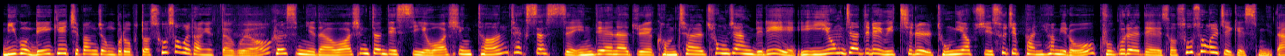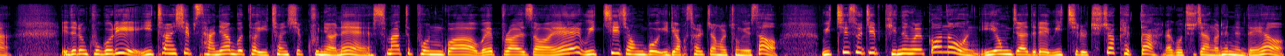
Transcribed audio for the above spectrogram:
미국 4개 지방정부로부터 소송을 당했다고요? 그렇습니다. 워싱턴 DC, 워싱턴, 텍사스, 인디애나주의 검찰총장들이 이 이용자들의 위치를 동의 없이 수집한 혐의로 구글에 대해서 소송을 제기했습니다. 이들은 구글이 2014년부터 2019년에 스마트폰과 웹브라우저의 위치 정보 이력 설정을 통해서 위치 수집 기능을 꺼놓은 이용자들의 위치를 추적했다라고 주장을 했는데요.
